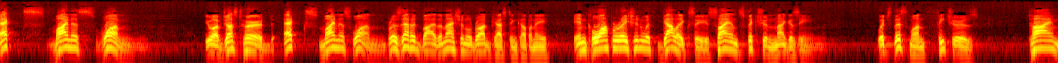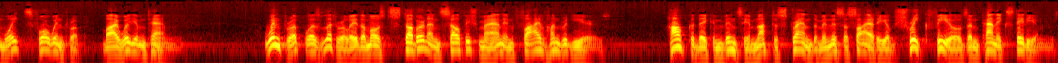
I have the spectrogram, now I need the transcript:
X minus one. You have just heard X minus one, presented by the National Broadcasting Company in cooperation with Galaxy Science Fiction Magazine, which this month features Time Waits for Winthrop by William Tenn. Winthrop was literally the most stubborn and selfish man in 500 years. How could they convince him not to strand them in this society of shriek fields and panic stadiums?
